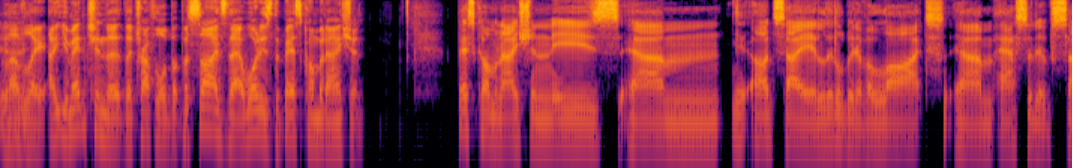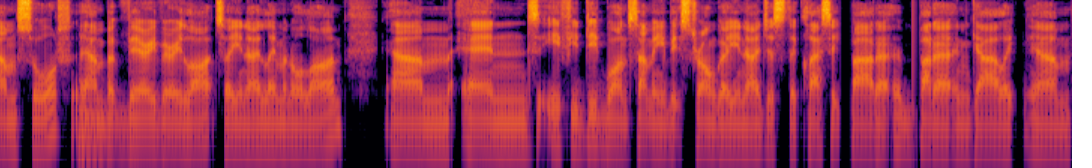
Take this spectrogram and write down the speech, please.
Lovely. Uh, you mentioned the the truffle, but besides that, what is the best combination? Best combination is, um, I'd say, a little bit of a light um, acid of some sort, mm. um, but very, very light. So, you know, lemon or lime. Um, and if you did want something a bit stronger, you know, just the classic butter, butter and garlic um,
